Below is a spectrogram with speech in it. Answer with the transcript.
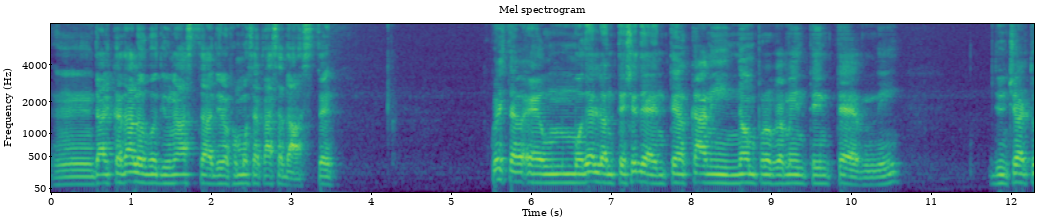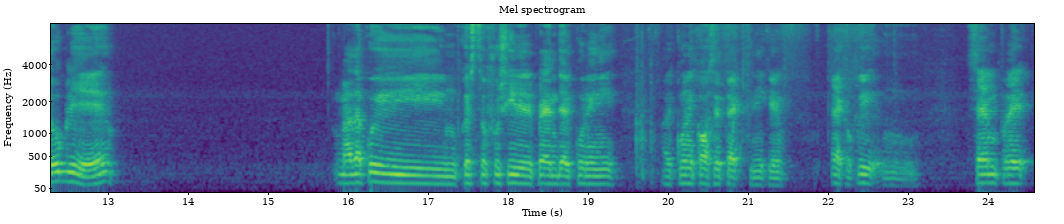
eh, dal catalogo di un'asta di una famosa casa d'aste. Questo è un modello antecedente a cani non propriamente interni di un certo oublier ma da cui questo fucile riprende alcuni, alcune cose tecniche. Ecco qui mm, sempre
